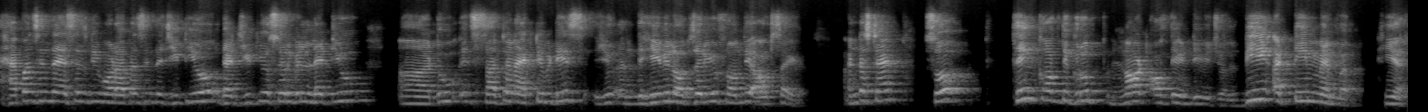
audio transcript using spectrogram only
happens in the SSB, what happens in the GTO, that GTO sir will let you uh, do certain activities. You and he will observe you from the outside. Understand? So think of the group, not of the individual. Be a team member here.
